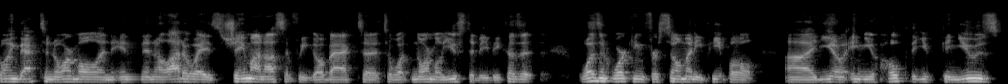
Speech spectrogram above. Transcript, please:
going back to normal and, and, in a lot of ways shame on us if we go back to, to what normal used to be because it wasn't working for so many people uh, you know and you hope that you can use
